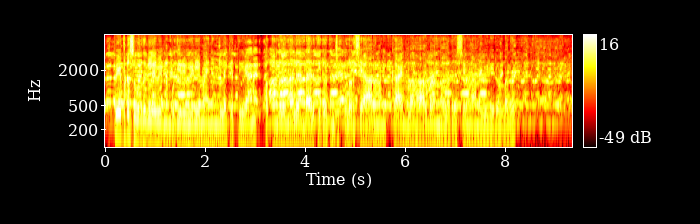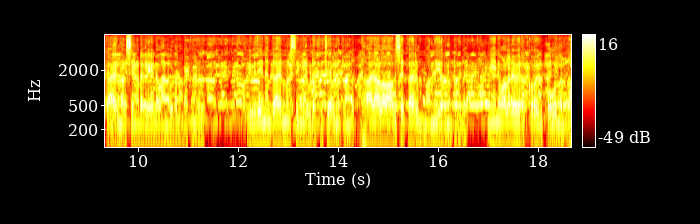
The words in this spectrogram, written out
പ്രിയപ്പെട്ട സുഹൃത്തുക്കളെ വീണ്ടും പുതിയൊരു വീഡിയോയുമായി നിങ്ങളിലേക്ക് എത്തുകയാണ്. പത്തൊമ്പത് നാല് രണ്ടായിരത്തി ഇരുപത്തഞ്ച് പുലർച്ചെ ആറ് മണി ഹാർബർ എന്നുള്ള ദൃശ്യങ്ങളാണ് വീഡിയോയിലുള്ളത്. കായൽ മത്സ്യങ്ങളുടെ ലേലമാണ് ഇവിടെ നടക്കുന്നത്. വിവിധ ഇനം കായൽ മത്സ്യങ്ങൾ ഇവിടെ എത്തിച്ചേർന്നിട്ടുണ്ട്. ധാരാളം ആവശ്യക്കാരും വന്നു ചേർന്നിട്ടുണ്ട്. മീൻ വളരെ വിലക്കുറവിൽ പോകുന്നുണ്ട്.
